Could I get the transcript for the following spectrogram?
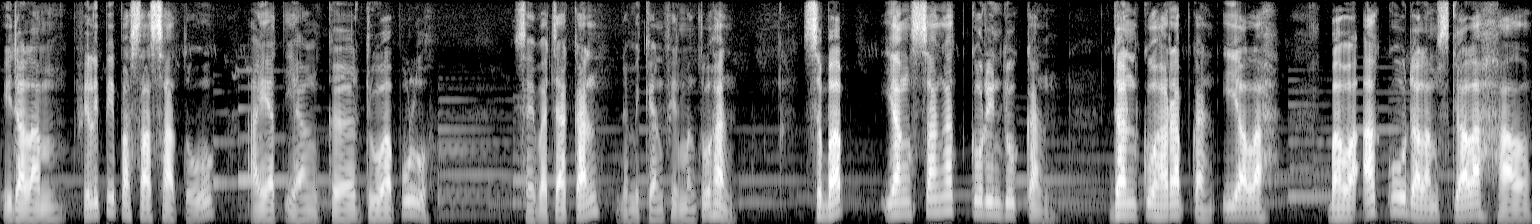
di dalam Filipi pasal 1 ayat yang ke-20. Saya bacakan demikian firman Tuhan. Sebab yang sangat kurindukan dan kuharapkan ialah bahwa aku dalam segala hal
